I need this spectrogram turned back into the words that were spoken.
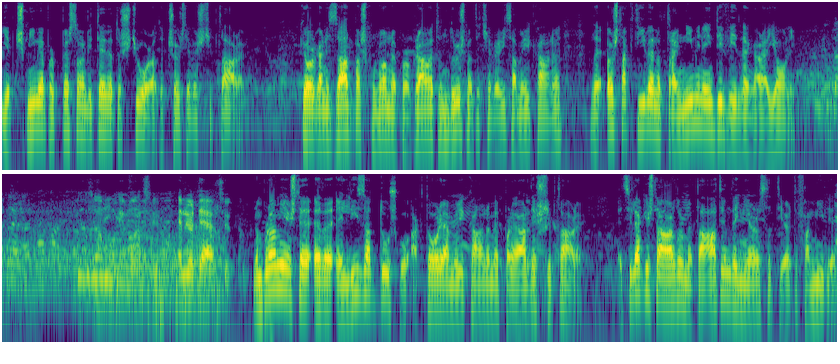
jep çmime për personalitete të shquara të çështjeve shqiptare. Kjo organizatë bashkëpunon me programe të ndryshme të qeverisë amerikane dhe është aktive në trajnimin e individëve nga rajoni. Në mbrëmje ishte edhe Eliza Dushku, aktore amerikane me prejardhje shqiptare, e cila kishte ardhur me të atin dhe njerëz të tjerë të familjes.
